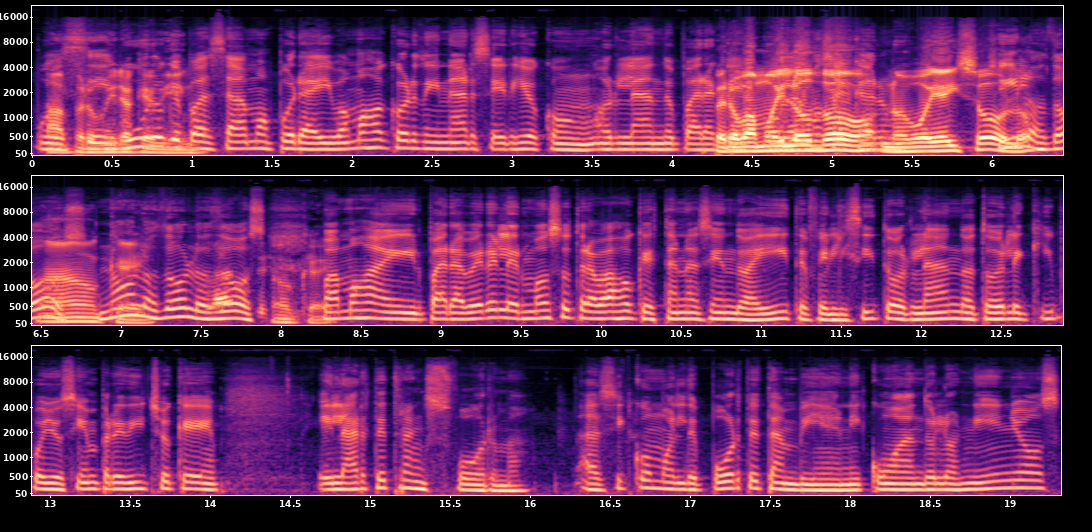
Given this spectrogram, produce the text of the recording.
Pues Ah, pero mira qué seguro que pasamos por ahí. Vamos a coordinar, Sergio, con Orlando para Pero que vamos a ir los dos, un- no voy a ir solo. Sí, los dos. Ah. No, los dos, los dos. Ok. Vamos a ir para ver el hermoso trabajo que están haciendo ahí. Te felicito, Orlando, a todo el equipo. Yo siempre he dicho que el arte transforma. Así como el deporte también. Y cuando los niños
